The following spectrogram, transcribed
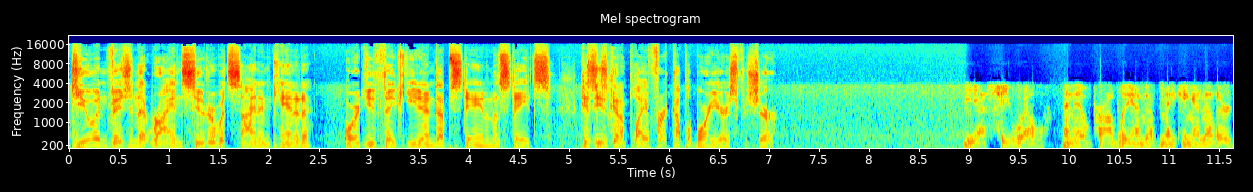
do you envision that Ryan Suter would sign in Canada, or do you think he'd end up staying in the states because he's going to play for a couple more years for sure? Yes, he will, and he'll probably end up making another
